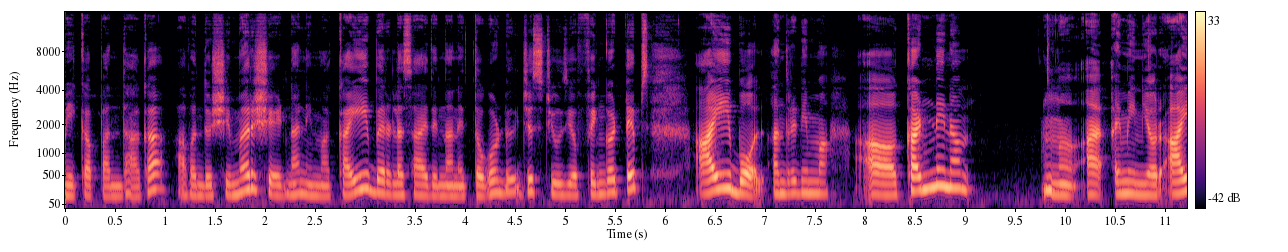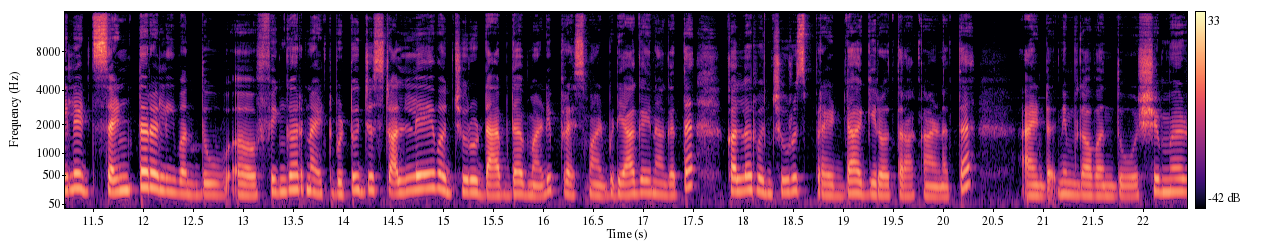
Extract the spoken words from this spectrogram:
makeup ಅಂದಾಗ ಆ ಒಂದು ಶಿಮರ್ ಶೇಡ್ನ ನಿಮ್ಮ ಕೈ ಬೆರಳ ಸಹಾಯದಿಂದಾನೇ ತೊಗೊಂಡು just use your finger tips eye ball ಅಂದರೆ ನಿಮ್ಮ ಕಣ್ಣಿನ ಐ ಮೀನ್ ಯೋರ್ ಐಲೆಡ್ ಸೆಂಟರಲ್ಲಿ ಒಂದು ಫಿಂಗರ್ನ ಇಟ್ಬಿಟ್ಟು ಜಸ್ಟ್ ಅಲ್ಲೇ ಒಂಚೂರು ಡ್ಯಾಬ್ ಡ್ಯಾಬ್ ಮಾಡಿ ಪ್ರೆಸ್ ಮಾಡಿಬಿಡಿ. ಆಗ ಏನಾಗುತ್ತೆ? ಕಲರ್ ಒಂಚೂರು ಸ್ಪ್ರೆಡ್ ಆಗಿರೋ ಥರ ಕಾಣುತ್ತೆ. ಆ್ಯಂಡ್ ನಿಮ್ಗೆ ಒಂದು ಶಿಮ್ಮರ್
